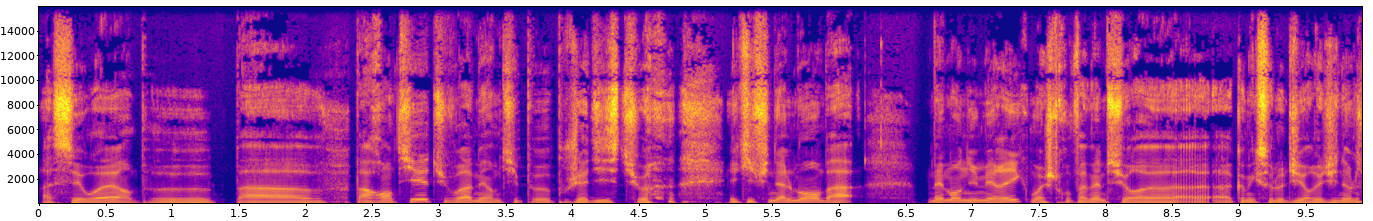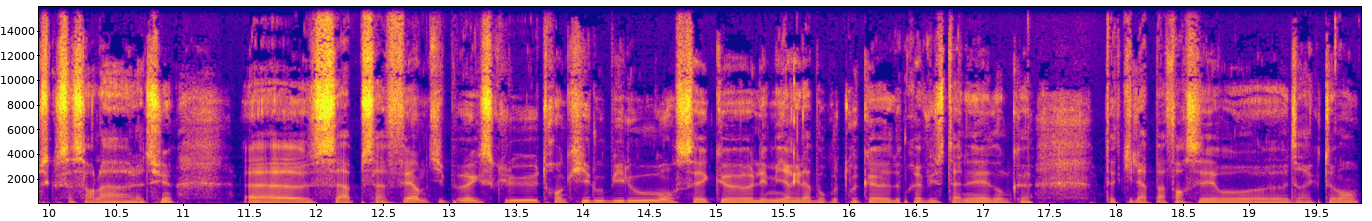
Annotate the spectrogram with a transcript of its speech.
assez ouais un peu pas pas rentier tu vois mais un petit peu poujadiste tu vois et qui finalement bah même en numérique moi je trouve même sur euh, Comixology Original parce que ça sort là là-dessus euh, ça ça fait un petit peu exclu tranquille ou bilou. On sait que l'émir il a beaucoup de trucs de prévus cette année donc peut-être qu'il a pas forcé au, directement.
